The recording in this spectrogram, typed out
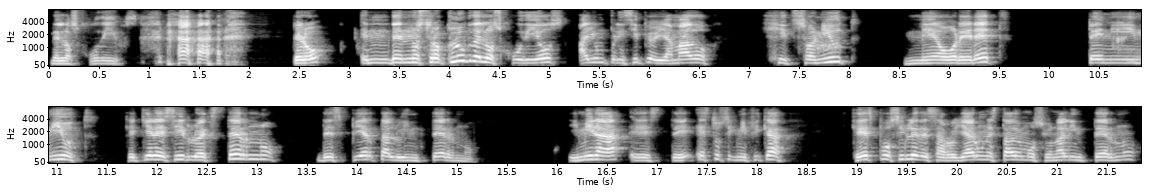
de los judíos. Pero en nuestro club de los judíos hay un principio llamado Hitsoniut Meoreret Penimiut, que quiere decir lo externo despierta lo interno. Y mira, este, esto significa que es posible desarrollar un estado emocional interno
